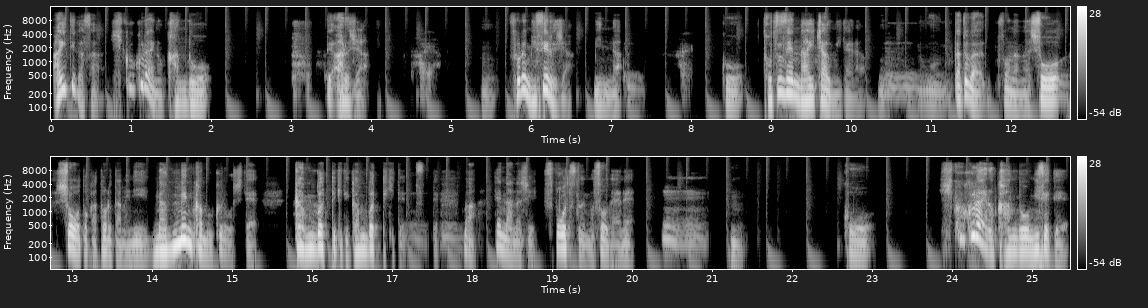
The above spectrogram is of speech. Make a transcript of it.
相手がさ、引くくらいの感動ってあるじゃん。はい。うん。それ見せるじゃん、みんな。うんこう、突然泣いちゃうみたいな。うもんう例えば、そうなんだ、賞、賞とか取るために何年間も苦労して、頑張ってきて、頑張ってきて、つって。うんまあ、変な話、スポーツでもそうだよね。うんうんこう、引くくらいの感動を見せて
